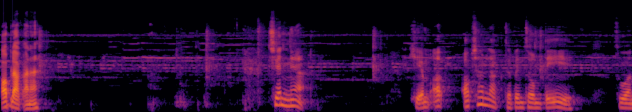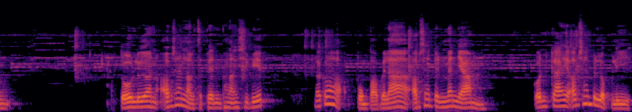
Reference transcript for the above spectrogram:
ออฟหลักอะนะ เช่นเนี่ย เข็มออปชันหลักจะเป็นโจมตี ส่วน ตัวเรือนออปชันหลักจะเป็นพลังชีวิต แล้วก็ปุ่มปรับเวลาออปชันเป็นแม่นยำกลไกออปชันเป็นหลบหลีก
